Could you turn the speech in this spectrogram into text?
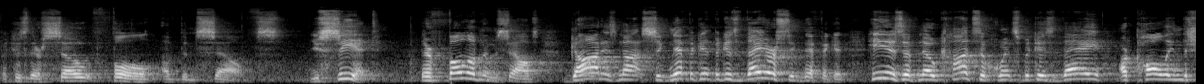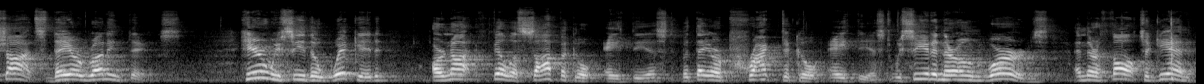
Because they're so full of themselves. You see it. They're full of themselves. God is not significant because they are significant. He is of no consequence because they are calling the shots, they are running things. Here we see the wicked are not philosophical atheists, but they are practical atheists. We see it in their own words and their thoughts. Again,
